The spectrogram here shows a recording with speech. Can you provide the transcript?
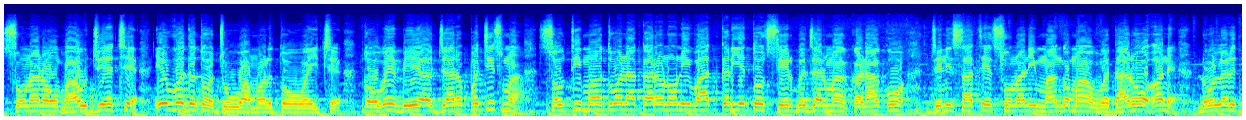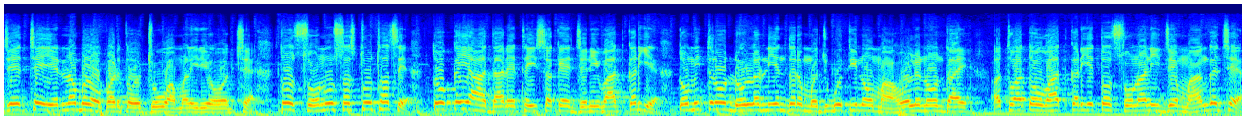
સોનાનો ભાવ જે છે એ વધતો જોવા મળતો હોય છે. તો હવે બે હજાર પચીસમાં સૌથી મહત્વના કારણોની વાત કરીએ તો શેરબજારમાં કડાકો, જેની સાથે સોનાની માંગમાં વધારો અને ડોલર જે છે એ નબળો પડતો જોવા મળી રહ્યો છે. તો સોનું સસ્તું થશે, તો કયા આધારે થઈ શકે જેની વાત કરીએ, તો મિત્રો ડોલરની અંદર મજબૂતીનો માહોલ નોંધાય. અથવા તો વાત કરીએ તો સોનાની જે માંગ છે,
